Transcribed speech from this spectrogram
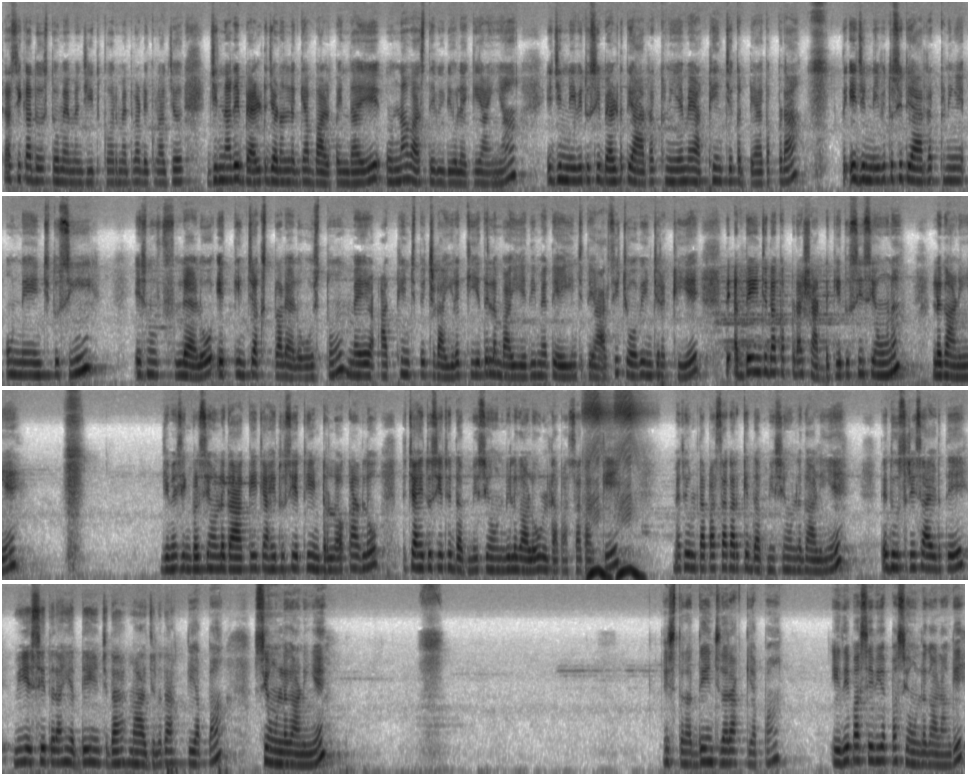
ਸਤਿ ਸ਼੍ਰੀ ਅਕਾਲ ਦੋਸਤੋ, ਮੈਂ ਮਨਜੀਤ ਕੌਰ। ਮੈਂ ਤੁਹਾਡੇ ਕੋਲ ਅੱਜ ਜਿਨ੍ਹਾਂ ਦੇ ਬੈਲਟ ਜੜਨ ਲੱਗਿਆ ਬਲ ਪੈਂਦਾ ਏ, ਉਹਨਾਂ ਵਾਸਤੇ ਵੀਡੀਓ ਲੈ ਕੇ ਆਈ ਆ। ਇਹ ਜਿੰਨੀ ਵੀ ਤੁਸੀਂ ਬੈਲਟ ਤਿਆਰ ਰੱਖਣੀ ਹੈ ਮੈਂ 8 ਇੰਚ ਕੱਟਿਆ ਹੈ ਕੱਪੜਾ। ਤੇ ਇਹ ਜਿੰਨੀ ਵੀ ਤੁਸੀਂ ਤਿਆਰ ਰੱਖਣੀ ਹੈ ਉਨੇ ਇੰਚ ਤੁਸੀਂ ਇਸ ਨੂੰ ਲੈ ਲਓ 1 ਇੰਚ ਐਕਸਟਰਾ ਲੈ ਲਓ ਉਸ ਤੋਂ। ਮੈਂ 8 ਇੰਚ ਤੇ ਚੜਾਈ ਰੱਖੀ ਹੈ ਤੇ ਲੰਬਾਈ ਇਹਦੀ ਮੈਂ 23 ਇੰਚ ਤਿਆਰ ਸੀ 24 ਇੰਚ ਰੱਖੀ ਹੈ ਤੇ ਅੱਧੇ ਇੰਚ ਦਾ ਕੱਪੜਾ ਛੱਡ ਕੇ ਤੁਸੀਂ ਸਿਉਣ ਲਗਾਣੀ ਹੈ ਜਿਵੇਂ ਸਿੰਗਲ ਸਿਉਣ ਲਗਾ ਕੇ ਚਾਹੇ ਤੁਸੀਂ ਇੱਥੇ ਇੰਟਰਲੌਕ ਕਰ ਲਓ ਤੇ ਚਾਹੇ ਤੁਸੀਂ ਇੱਥੇ ਦਬਮੀ ਸਿਉਣ ਵੀ ਲਗਾ ਲਓ ਉਲਟਾ ਪਾਸਾ ਕਰਕੇ। ਮੈਂ ਇੱਥੇ ਉਲਟਾ ਪਾਸਾ ਕਰਕੇ ਦਬਮੀ ਸਿਉਣ ਲਗਾ ਲਈਏ ਏ। ਤੇ ਦੂਸਰੀ ਸਾਈਡ ਤੇ ਵੀ ਇਸੇ ਤਰ੍ਹਾਂ ਹੀ ਅੱਧੇ ਇੰਚ ਦਾ ਮਾਰਜਨ ਰੱਖ ਕੇ ਆਪਾਂ ਸਿਉਣ ਲਗਾਣੀ ਹੈ ਇਸ ਤਰ੍ਹਾਂ ਅੱਧੇ ਇੰਚ ਦਾ ਰੱਖ ਕੇ ਆਪਾਂ ਇਹਦੇ ਪਾਸੇ ਵੀ ਆਪਾਂ ਸਿਉਣ ਲਗਾ ਲਾਂਗੇ।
